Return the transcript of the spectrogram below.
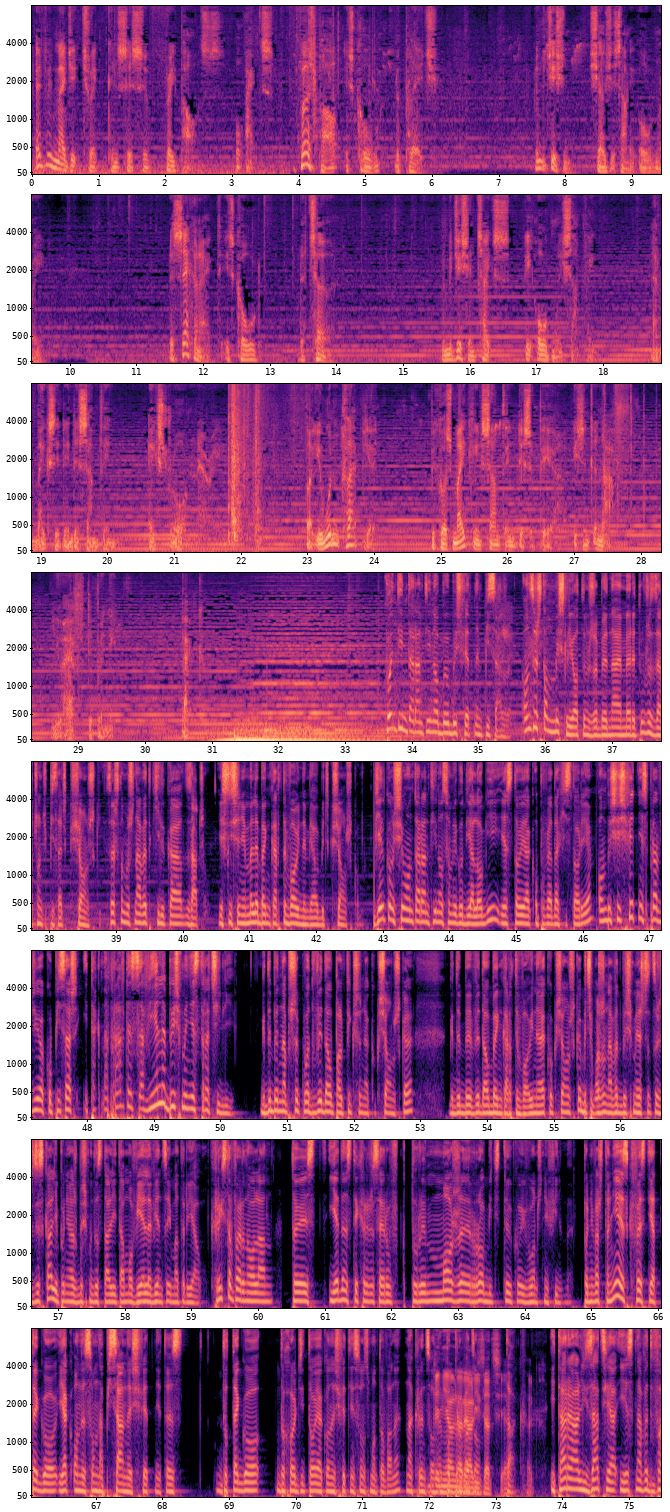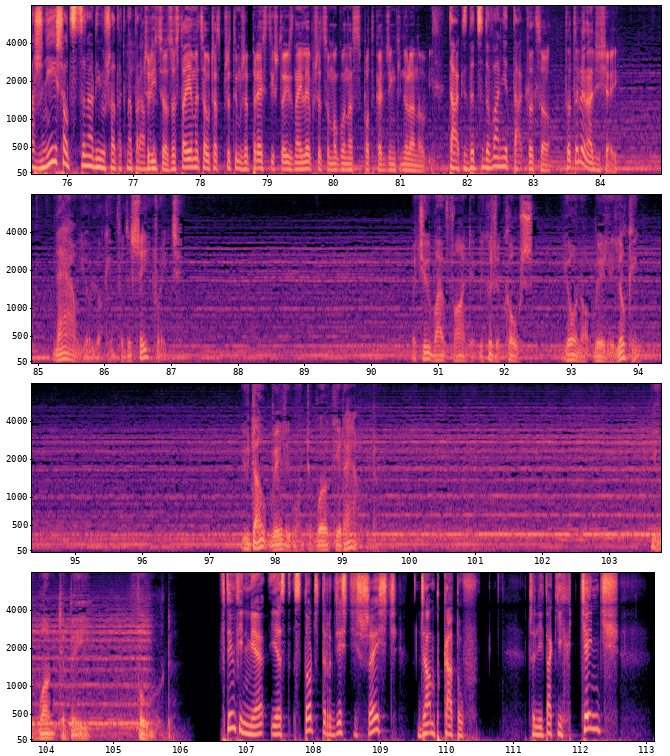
Every magic trick consists of three parts, or acts. The first part is called the pledge. The magician shows you something ordinary. The second act is called the turn. The magician takes the ordinary something and makes it into something extraordinary. But you wouldn't clap yet, because making something disappear isn't enough. You have to bring it back. Quentin Tarantino byłby świetnym pisarzem. On zresztą myśli o tym, żeby na emeryturze zacząć pisać książki. Zresztą już nawet kilka zaczął. Jeśli się nie mylę, Bękarty Wojny miały być książką. Wielką siłą Tarantino są jego dialogi, jest to jak opowiada historię. On by się świetnie sprawdził jako pisarz i tak naprawdę za wiele byśmy nie stracili. Gdyby na przykład wydał Pulp Fiction jako książkę, gdyby wydał Bękarty Wojny jako książkę, być może nawet byśmy jeszcze coś zyskali, ponieważ byśmy dostali tam o wiele więcej materiału. Christopher Nolan to jest jeden z tych reżyserów, który może robić tylko i wyłącznie filmy. Ponieważ to nie jest kwestia tego, jak one są napisane świetnie, to jest do tego dochodzi to, jak one świetnie są zmontowane, nakręcone, Genialna realizacja. Tak. tak. I ta realizacja jest nawet ważniejsza od scenariusza tak naprawdę. Czyli co, zostajemy cały czas przy tym, że Prestige to jest najlepsze, co mogło nas spotkać dzięki Nolanowi. Tak, zdecydowanie tak. To co? To tyle na dzisiaj. Now you're looking for the secret. But you won't find it because, of course, you're not really looking. You don't really want to work it out. You want to be fooled. W tym filmie jest 146 jump cutów, czyli takich cięć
